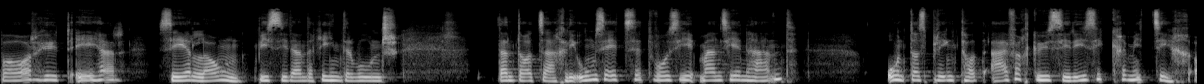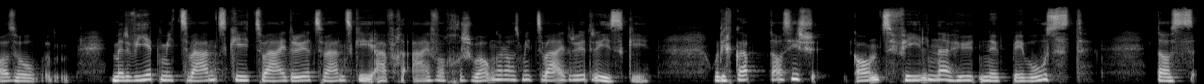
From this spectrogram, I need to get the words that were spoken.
Paar heute eher sehr lang, bis sie dann den Kinderwunsch dann tatsächlich umsetzen, wo sie, wenn sie ihn haben. Und das bringt halt einfach gewisse Risiken mit sich. Also, man wird mit 20, 2, 23 einfach einfacher schwanger als mit 2, 33. Und ich glaube, das ist ganz vielen heute nicht bewusst, dass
